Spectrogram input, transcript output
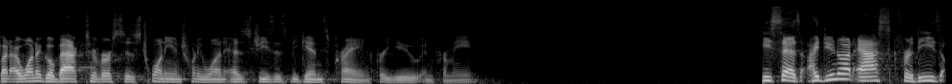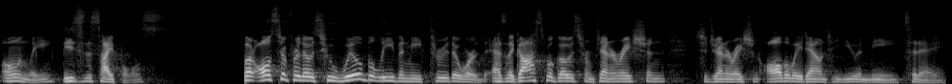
but I want to go back to verses 20 and 21 as Jesus begins praying for you and for me. He says, I do not ask for these only, these disciples but also for those who will believe in me through the word, as the gospel goes from generation to generation, all the way down to you and me today.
